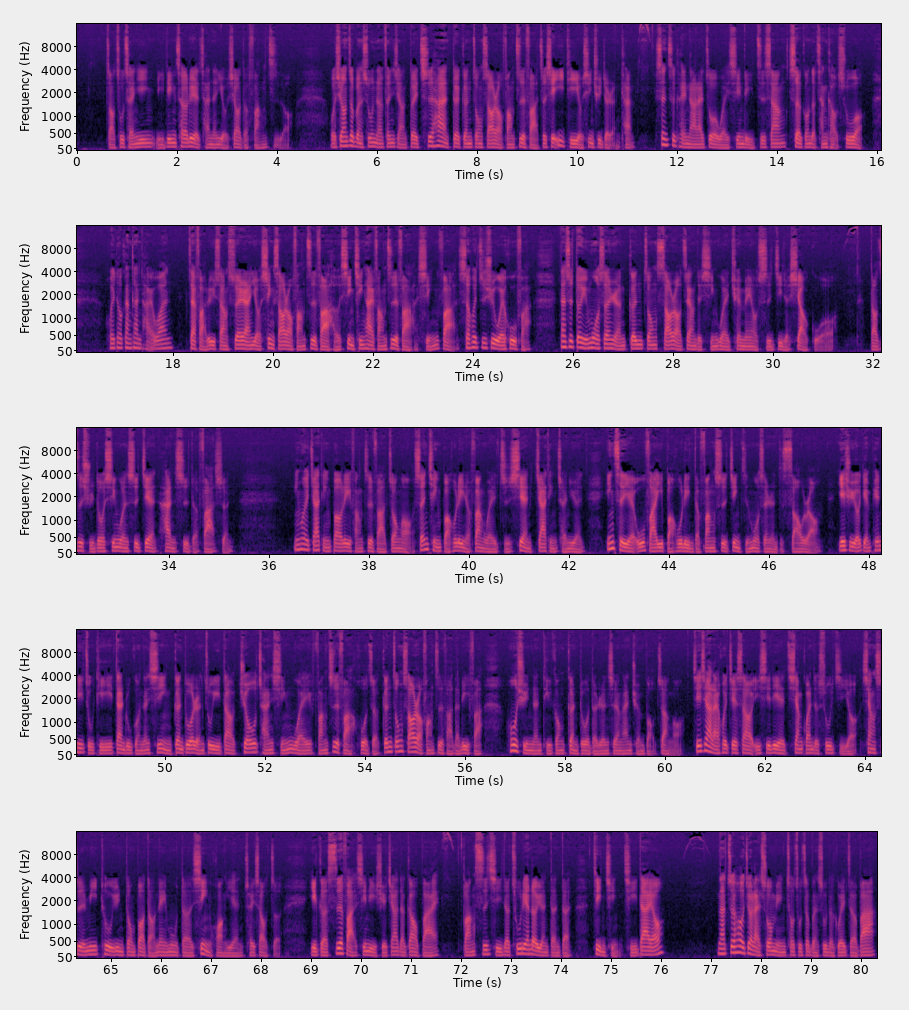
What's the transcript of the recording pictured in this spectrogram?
找出成因，拟定策略，才能有效的防止哦。我希望这本书能分享对痴汉、对跟踪骚扰防治法这些议题有兴趣的人看，甚至可以拿来作为心理咨商社工的参考书哦。回头看看台湾。在法律上，虽然有性骚扰防治法和性侵害防治法、刑法、社会秩序维护法，但是对于陌生人跟踪骚扰这样的行为却没有实际的效果，导致许多新闻事件憾事的发生。因为家庭暴力防治法中哦，申请保护令的范围只限家庭成员，因此也无法以保护令的方式禁止陌生人的骚扰。也许有点偏离主题，但如果能吸引更多人注意到纠缠行为防治法或者跟踪骚扰防治法的立法，或许能提供更多的人身安全保障哦。接下来会介绍一系列相关的书籍哦，像是 Me Too 运动报道内幕的性谎言吹哨者，一个司法心理学家的告白，房思琪的初恋乐园等等，敬请期待哦。那最后就来说明抽出这本书的规则吧。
